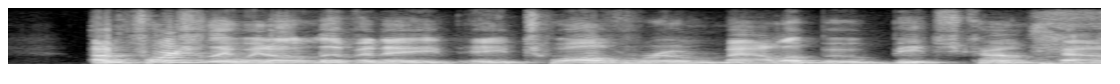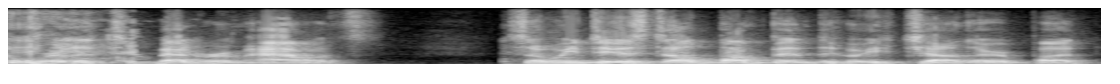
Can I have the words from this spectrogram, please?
unfortunately we don't live in a, a 12 room Malibu beach compound. We're in a two bedroom house. So we do still bump into each other, but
